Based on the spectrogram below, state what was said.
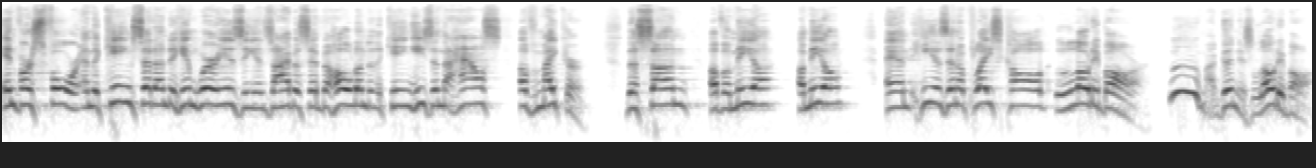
in verse 4 And the king said unto him, Where is he? And Ziba said, Behold, unto the king, he's in the house of Machir, the son of Ammiel, Ammiel and he is in a place called Lodibar. Ooh, my goodness, Lodibar.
